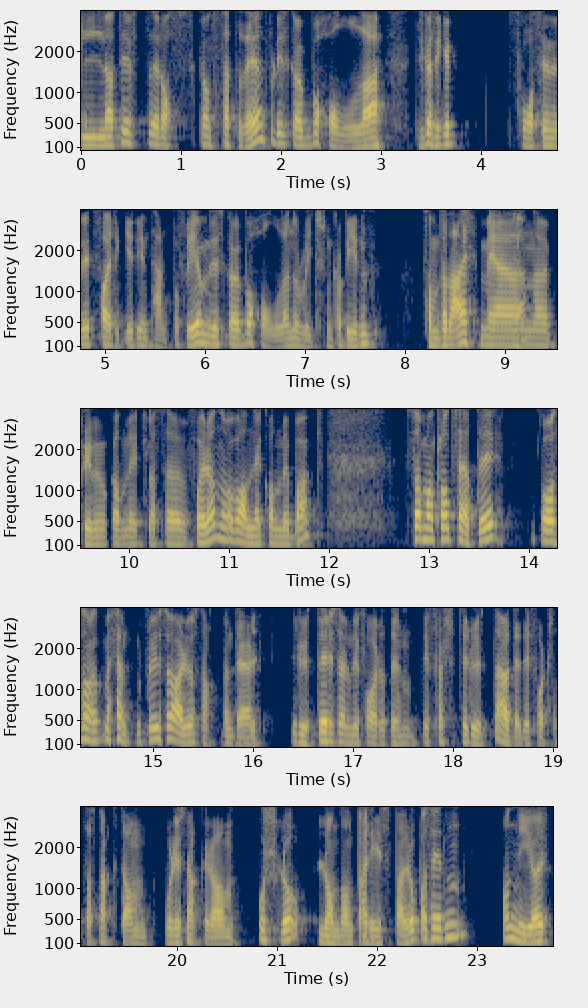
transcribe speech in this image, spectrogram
relativt raskt kan sette det inn. For de skal jo beholde De skal sikkert få sine litt farger internt på flyet, men de skal jo beholde Norwegian-kabinen som den er, med en ja. premium economy-klasse foran og vanlig economy bak. Samme antall seter. Og sånn med 15 fly så er det jo snakk om en del ruter, selv om de, får, de første rutene er jo det de fortsatt har snakket om, hvor de snakker om Oslo, London, Paris på europasiden, og New York,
